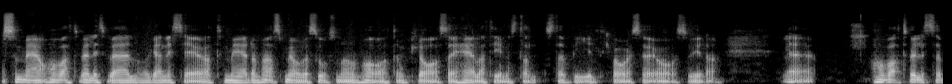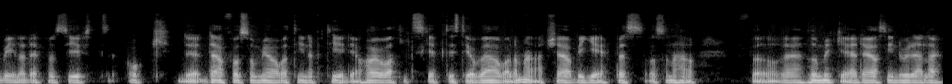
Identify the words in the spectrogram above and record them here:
som är, har varit väldigt välorganiserat med de här små resurserna de har. Att de klarar sig hela tiden sta, stabilt kvar i Serie A och så vidare. Eh, har varit väldigt stabila defensivt och det, därför som jag har varit inne på tidigare har jag varit lite skeptisk till att värva de här Cherby, Jepes och sådana här. För eh, hur mycket är deras individuella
